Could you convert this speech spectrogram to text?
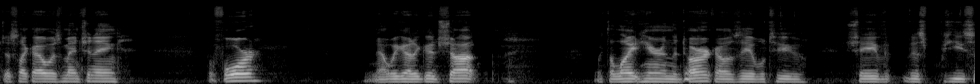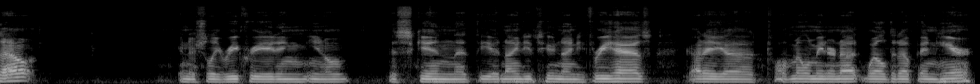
just like I was mentioning, before. Now we got a good shot with the light here in the dark. I was able to shave this piece out. Initially recreating, you know, the skin that the 9293 has. Got a uh, 12 millimeter nut welded up in here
